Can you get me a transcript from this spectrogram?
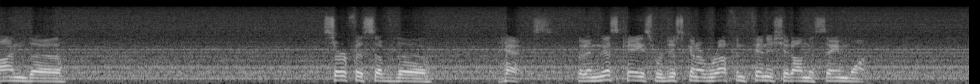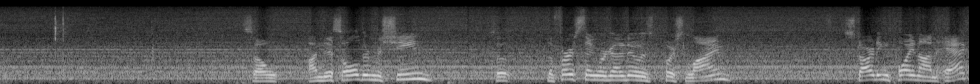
on the surface of the hex. But in this case, we're just going to rough and finish it on the same one. So on this older machine, so the first thing we're going to do is push line. Starting point on X.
